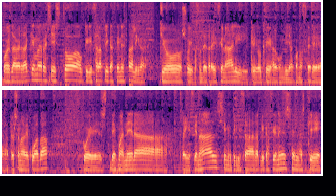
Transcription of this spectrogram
Pues la verdad que me resisto a utilizar aplicaciones para ligar. Yo soy bastante tradicional y creo que algún día conoceré a la persona adecuada, pues de manera tradicional, sin utilizar aplicaciones en las que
